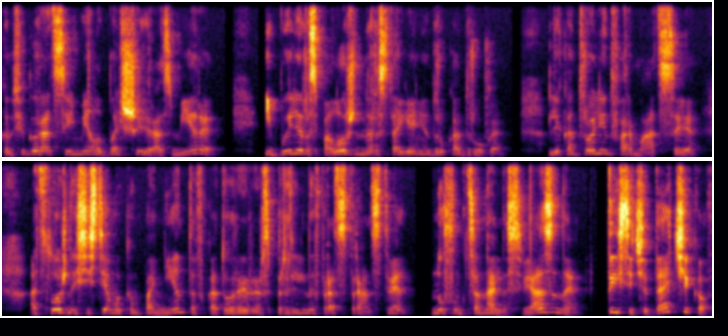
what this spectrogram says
Конфигурация имела большие размеры и были расположены на расстоянии друг от друга. Для контроля информации от сложной системы компонентов, которые распределены в пространстве, но функционально связаны, Тысячи датчиков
